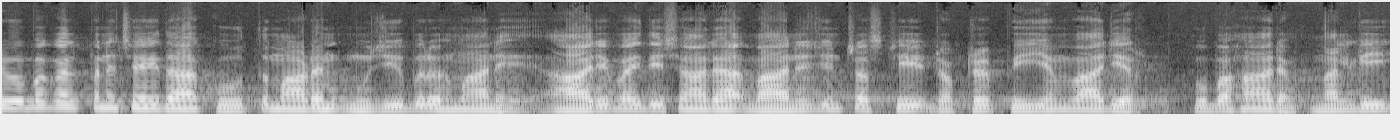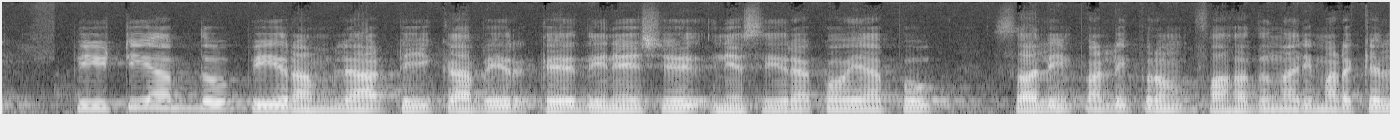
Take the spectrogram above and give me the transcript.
രൂപകൽപ്പന ചെയ്ത കൂത്തുമാടൻ മുജീബ് റഹ്മാനെ Arya Vaidya Sala managing trustee doctor P M Warrier ഉപഹാരം നൽകി. P T Abdu P Ramla T Kabeer K Dinesh Naseera Koyappu Saleem Pallippuram Fahad Narimadakkal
